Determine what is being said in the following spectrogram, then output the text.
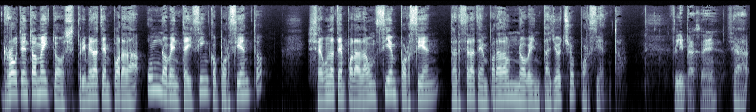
Rotten Tomatoes, primera temporada un 95%, Segunda temporada un 100%, tercera temporada un 98%. Flipas, ¿eh? O sea,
